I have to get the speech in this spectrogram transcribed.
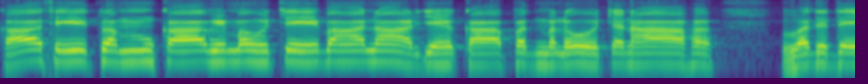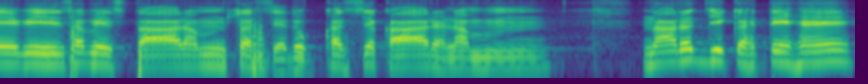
काशी तम का विमौचे बानार्य का पद्मलोचना। वद देवी सविस्तारम स्वस्य दुख से कारणम नारद जी कहते हैं,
